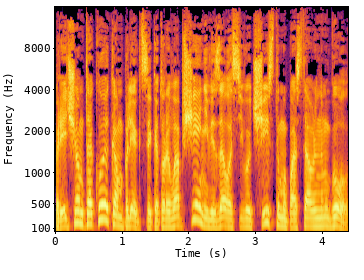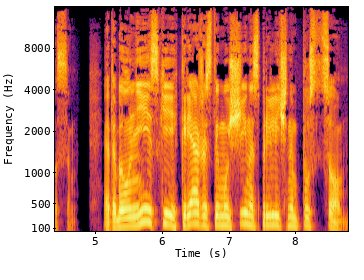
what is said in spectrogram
Причем такой комплекции, которая вообще не вязалась его чистым и поставленным голосом. Это был низкий, кряжестый мужчина с приличным пустцом.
